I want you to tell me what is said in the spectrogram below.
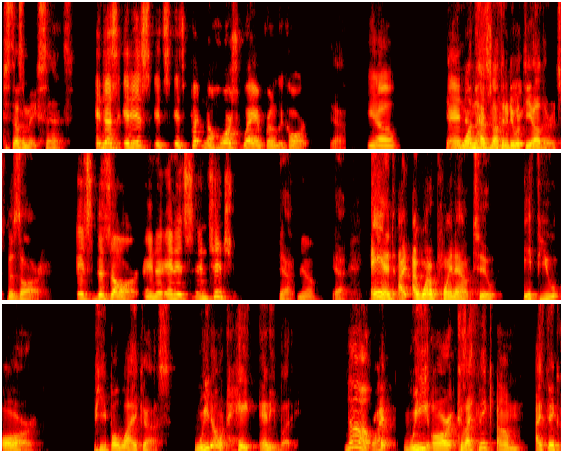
Just doesn't make sense. It does. It is. It's it's putting a horse way in front of the cart. Yeah. You know. Yeah. And one has nothing to do with the other. It's bizarre. It's bizarre, and and it's intentional. Yeah. You know. Yeah. And I, I want to point out too, if you are people like us, we don't hate anybody. No. Right. We are because I think um I think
